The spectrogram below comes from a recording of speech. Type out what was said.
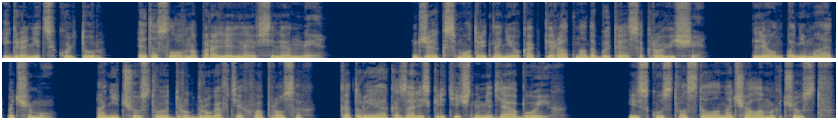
и границы культур — это словно параллельные вселенные. Джек смотрит на нее как пират на добытое сокровище. Леон понимает, почему. Они чувствуют друг друга в тех вопросах, которые оказались критичными для обоих. Искусство стало началом их чувств,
